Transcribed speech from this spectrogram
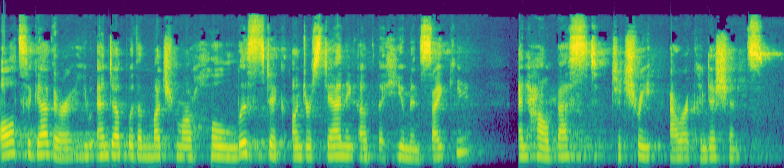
Altogether, you end up with a much more holistic understanding of the human psyche and how best to treat our conditions.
